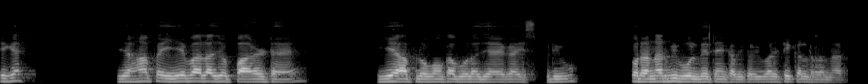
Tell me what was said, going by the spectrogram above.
ठीक है? यहाँ पे ये वाला जो पार्ट है, ये आप लोगों का बोला जाएगा स्प्रू को रनर भी बोल देते हैं कभी कभी वर्टिकल रनर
